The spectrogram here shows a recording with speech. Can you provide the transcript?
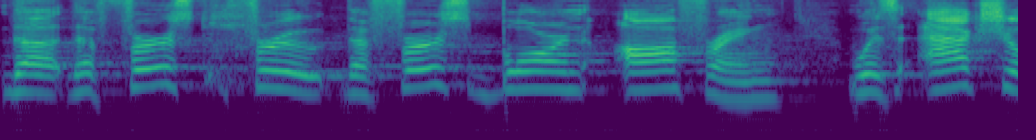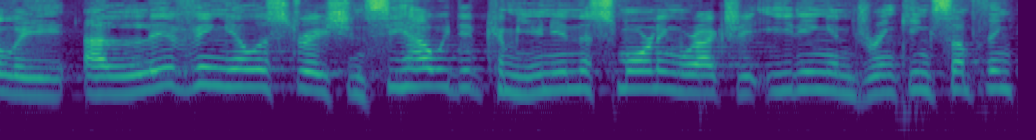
the, the first fruit, the firstborn offering, was actually a living illustration. See how we did communion this morning? We're actually eating and drinking something,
